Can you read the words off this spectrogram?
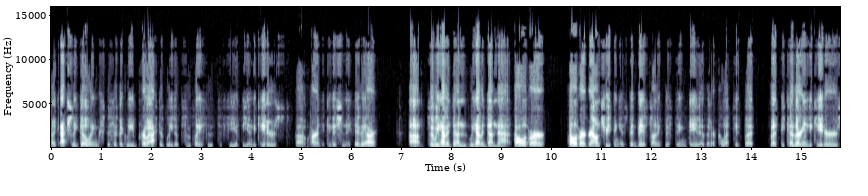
like actually going specifically proactively to some places to see if the indicators um, are in the condition they say they are. Um, so we haven't done we haven't done that. All of our all of our ground truthing has been based on existing data that are collected, but but because our indicators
